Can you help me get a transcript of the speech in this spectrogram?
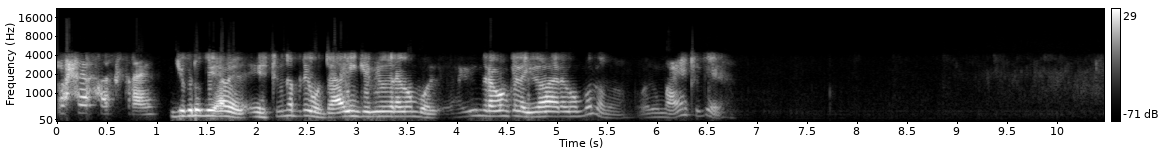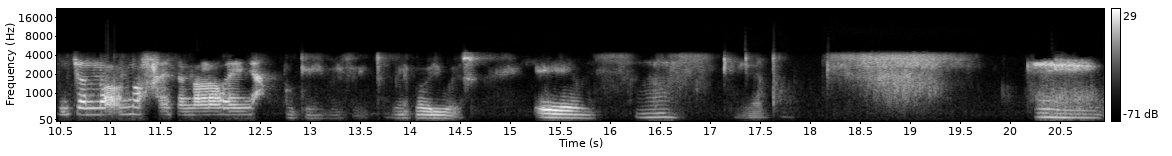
No sé, fue extraño. Yo creo que, a ver, este, una pregunta. ¿Alguien que vio Dragon Ball? ¿Hay un dragón que le ayudaba a Dragon Ball o no? ¿O era un maestro? ¿Qué era? Yo no, no sé, yo no lo veía. Ok, perfecto. Después averiguo eso. Eh, tú. Eh,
